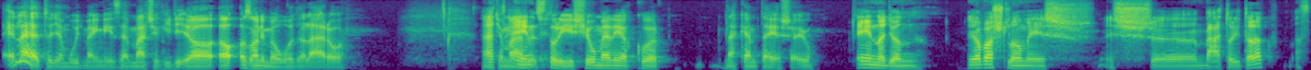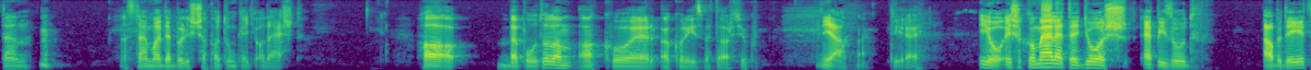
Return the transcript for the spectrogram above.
lehet, hogy amúgy megnézem, már csak így a, a, az anime oldaláról. Hát ha már én... sztori is jó mellé, akkor nekem teljesen jó. Én nagyon javaslom, és, és bátorítalak, aztán, aztán majd ebből is csaphatunk egy adást. Ha bepótolom, akkor, akkor észbe tartjuk. Ja. Na, király. Jó, és akkor mellett egy gyors epizód update,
